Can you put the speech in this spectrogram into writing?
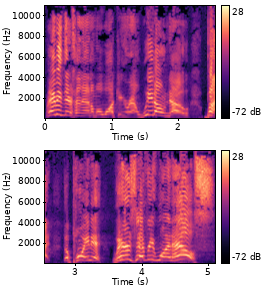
maybe there's an animal walking around. We don't know. But the point is, where's everyone else?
